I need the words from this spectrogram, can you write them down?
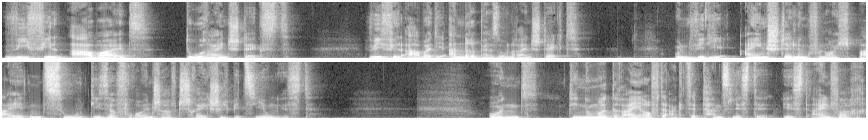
wie viel Arbeit du reinsteckst, wie viel Arbeit die andere Person reinsteckt und wie die Einstellung von euch beiden zu dieser Freundschaft-Beziehung ist. Und die Nummer drei auf der Akzeptanzliste ist einfach,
